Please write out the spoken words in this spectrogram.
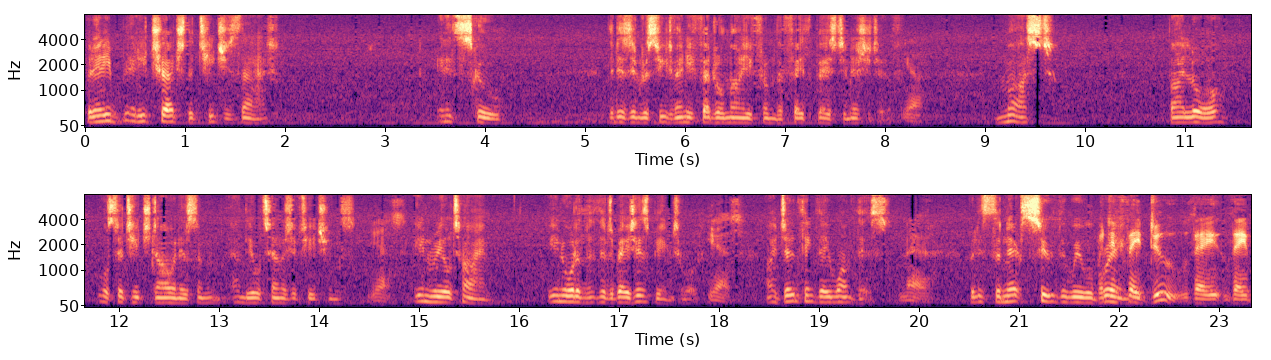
But any any church that teaches that in its school, that is in receipt of any federal money from the faith-based initiative, Yeah. must, by law, also teach Darwinism and the alternative teachings Yes. in real time, in order that the debate is being taught. Yes. I don't think they want this. No. But it's the next suit that we will But bring. if they do, they, they,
